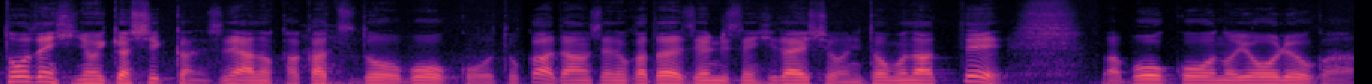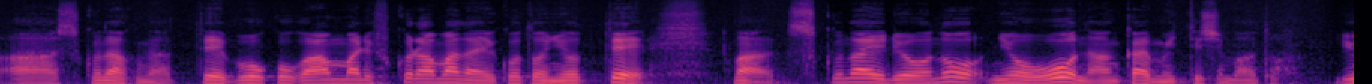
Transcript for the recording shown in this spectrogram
当然泌尿器科疾患ですね。あの過活動膀胱とか男性の方で前立腺肥大症に伴って、まあ、膀胱の容量が少なくなって膀胱があんまり膨らまないことによって、まあ、少ない量の尿を何回もいってしまうと。い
